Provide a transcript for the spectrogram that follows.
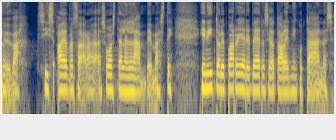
hyvä. Siis aivan sairaan hyvä. Suosittelen lämpimästi. Ja niitä oli pari eri versiota. Oli niinku tää NS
